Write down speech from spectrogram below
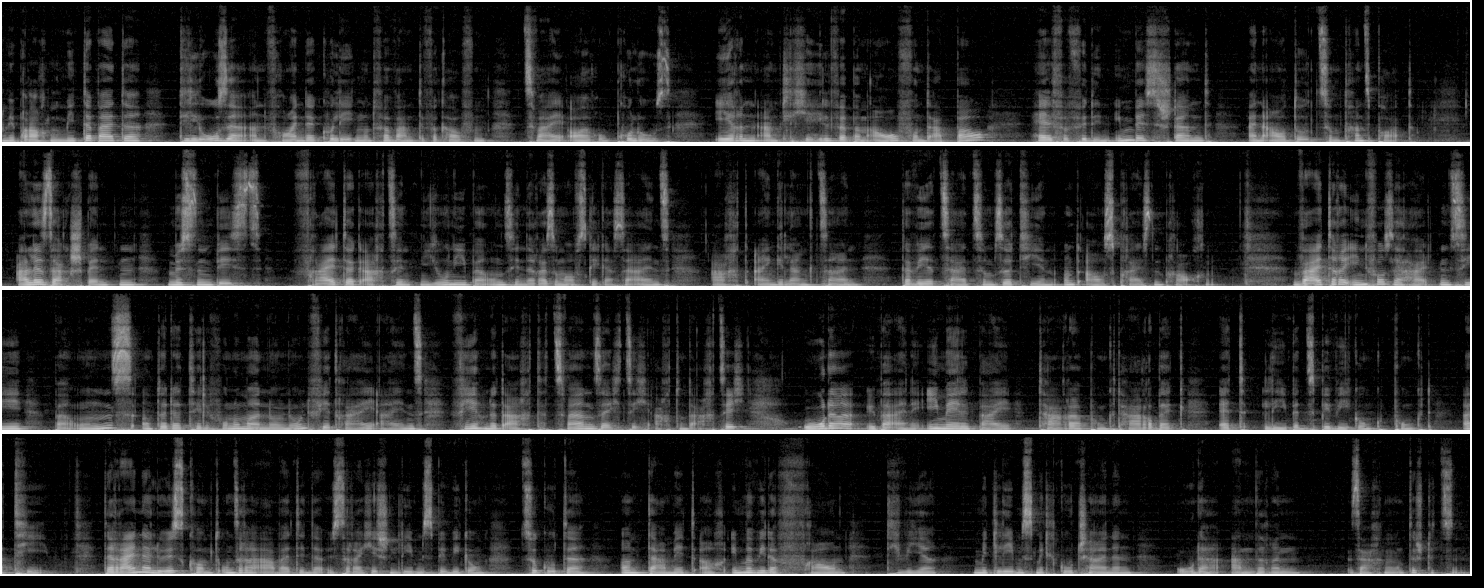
Wir brauchen Mitarbeiter, die Lose an Freunde, Kollegen und Verwandte verkaufen. 2 Euro pro Los ehrenamtliche Hilfe beim Auf- und Abbau, Helfer für den Imbissstand, ein Auto zum Transport. Alle Sachspenden müssen bis Freitag, 18. Juni bei uns in der Rasumowski-Gasse 1 8 eingelangt sein, da wir Zeit zum Sortieren und Auspreisen brauchen. Weitere Infos erhalten Sie bei uns unter der Telefonnummer 00431 408 62 88 oder über eine E-Mail bei tara.harbeck.lebensbewegung.at. Der Reinerlös kommt unserer Arbeit in der österreichischen Lebensbewegung zugute und damit auch immer wieder Frauen, die wir mit Lebensmittelgutscheinen oder anderen Sachen unterstützen.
